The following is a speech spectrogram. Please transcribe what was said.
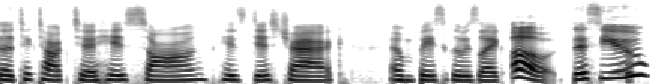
the TikTok to his song, his diss track, and basically was like, "Oh, this you?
